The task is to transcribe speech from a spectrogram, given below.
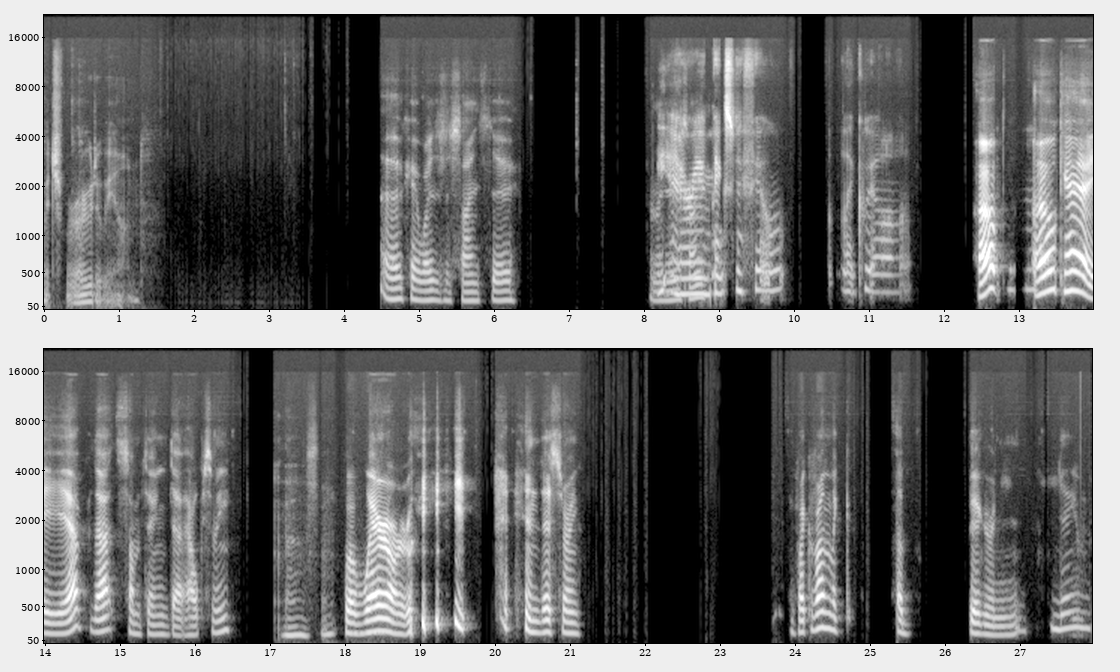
Which road are we on? Okay, what does the sign say? Am The area sign? makes me feel like we are. Oh, Mm, okay. Yep, that's something that helps me. There's that. But where are we in this ring? If I could find like a bigger n- name,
